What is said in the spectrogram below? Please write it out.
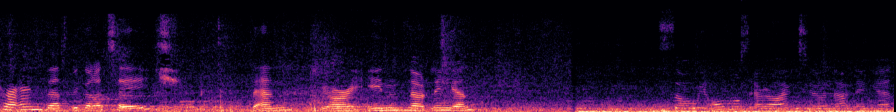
train that we're gonna take then we are in Nördlingen so we almost arrived to Nördlingen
